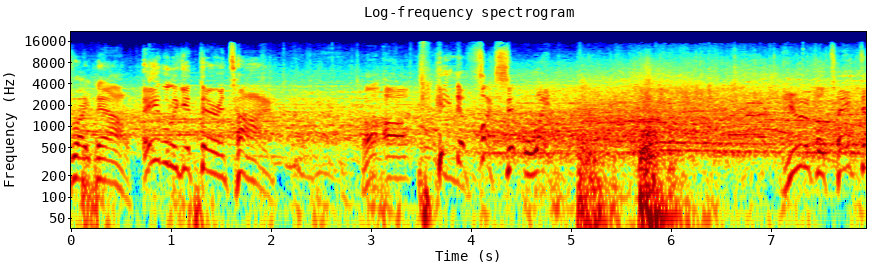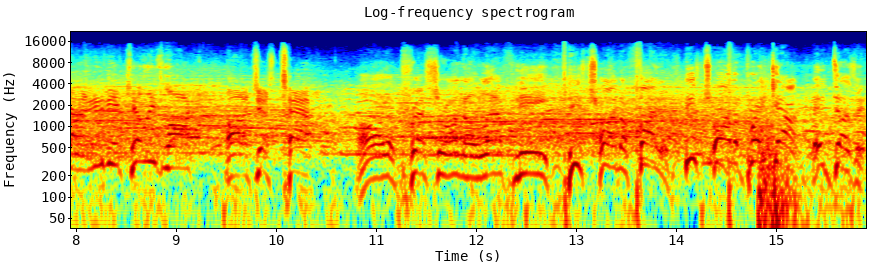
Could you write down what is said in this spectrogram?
Right now. Able to get there in time. Uh-oh. He deflects it right. Beautiful takedown into the Achilles lock. Uh, just tap. Oh, the pressure on the left knee. He's trying to fight it. He's trying to break out and does it.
